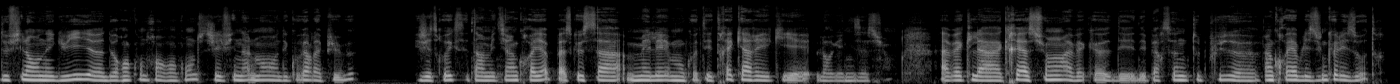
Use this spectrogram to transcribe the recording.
de fil en aiguille, de rencontre en rencontre, j'ai finalement découvert la pub. J'ai trouvé que c'était un métier incroyable parce que ça mêlait mon côté très carré qui est l'organisation, avec la création, avec euh, des, personnes toutes plus euh, incroyables les unes que les autres.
